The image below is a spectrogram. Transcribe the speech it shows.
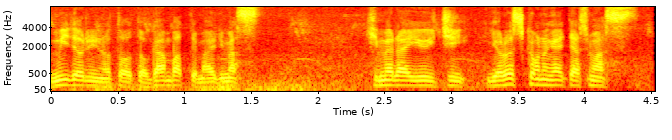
緑の党と頑張ってまいります。木村雄一よろしくお願いいたします。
